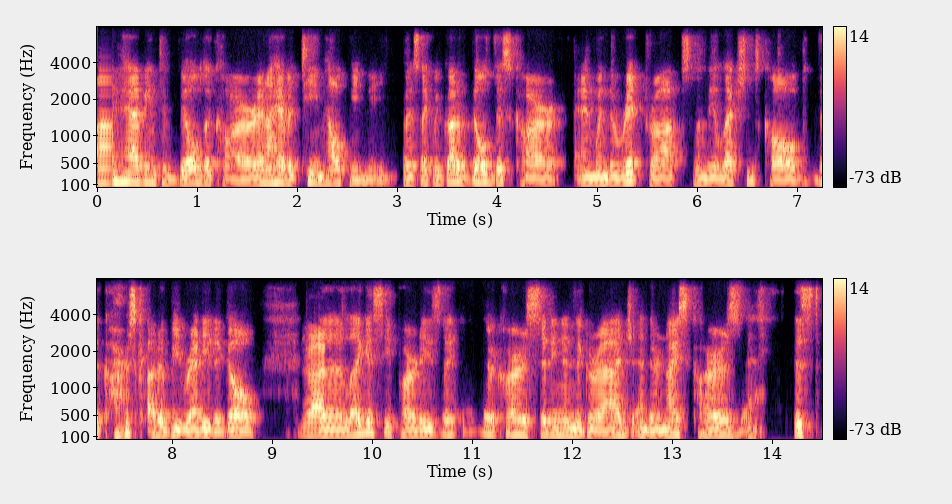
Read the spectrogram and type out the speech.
I'm having to build a car and I have a team helping me, but it's like we've got to build this car. And when the writ drops, when the election's called, the car's got to be ready to go. Right. The legacy parties, they, their cars sitting in the garage and they're nice cars. And just,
